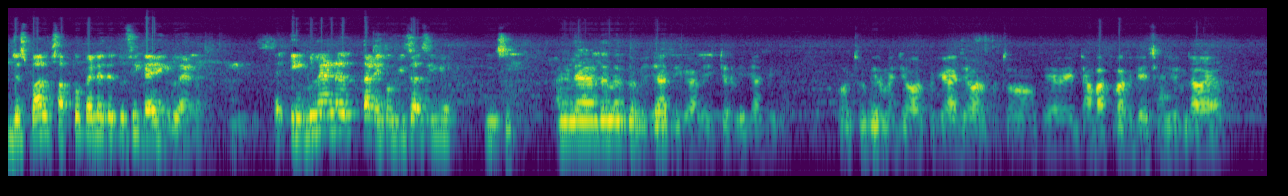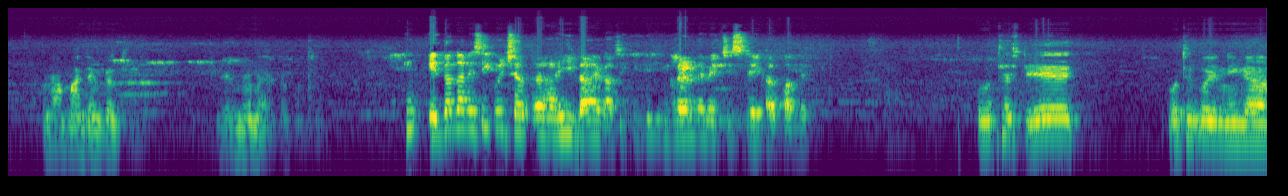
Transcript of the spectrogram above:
ਜਸਪਾਲ ਸਭ ਤੋਂ ਪਹਿਲੇ ਤੇ ਤੁਸੀਂ ਗਏ ਇੰਗਲੈਂਡ। ਤੇ ਇੰਗਲੈਂਡ ਤੁਹਾਡੇ ਕੋਲ ਵੀਜ਼ਾ ਸੀ ਕੀ ਸੀ। ਇੰਗਲੈਂਡ ਦਾ ਮੇਰੇ ਕੋਲ ਵੀਜ਼ਾ ਸੀਗਾ ਵਿਜ਼ਟਰ ਵੀਜ਼ਾ ਸੀਗਾ। ਉੱਥੋਂ ਫਿਰ ਮੈਂ ਯੂਰਪ ਗਿਆ ਯੂਰਪ ਤੋਂ ਫਿਰ ਇਦਾਂ ਵੱਖ-ਵੱਖ ਦੇਸ਼ਾਂ 'ਚ ਹੁੰਦਾ ਹੋਇਆ। ਨਾਮਾ ਜੰਗਲ 'ਚ ਫਿਰ ਮੈਂ ਅਮਰੀਕਾ ਪਹੁੰਚਿਆ। ਇਦਾਂ ਦਾ ਨਹੀਂ ਸੀ ਕੋਈ ਹੀਲਾ ਹੈਗਾ ਸੀ ਕਿ ਇੰਗਲੈਂਡ ਦੇ ਵਿੱਚ ਸਟੇ ਕਰ ਪਾਉਂਦੇ? ਉੱਥੇ ਸਟੇ ਉੱਥੇ ਕੋਈ ਨੀਗਾ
